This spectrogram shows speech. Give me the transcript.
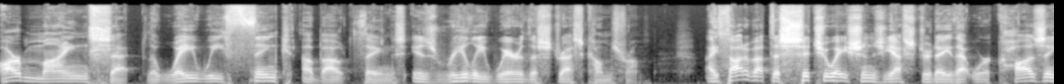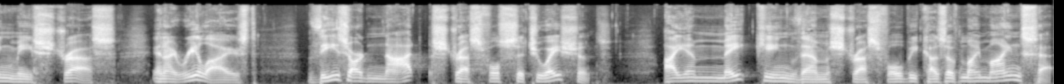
Our mindset, the way we think about things, is really where the stress comes from. I thought about the situations yesterday that were causing me stress, and I realized these are not stressful situations. I am making them stressful because of my mindset.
